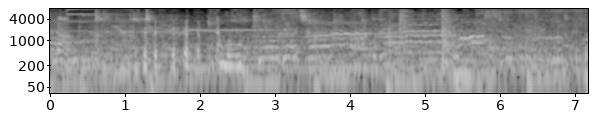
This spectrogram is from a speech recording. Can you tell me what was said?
일단 일단 먹어. 오.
